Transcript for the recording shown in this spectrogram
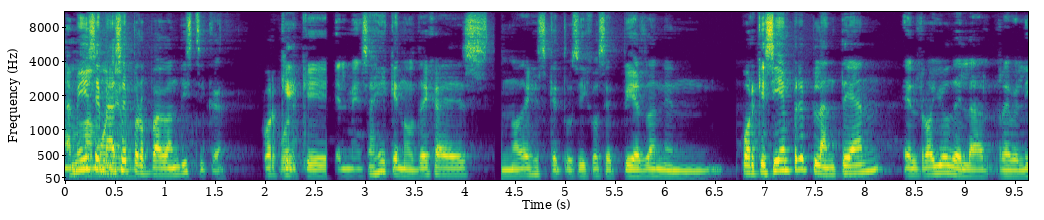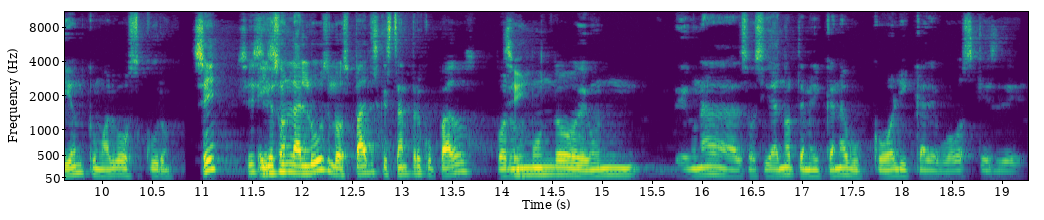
A mí se me hace propagandística. ¿Por qué? Porque el mensaje que nos deja es no dejes que tus hijos se pierdan en... Porque siempre plantean el rollo de la rebelión como algo oscuro. Sí, sí, sí. Ellos sí. son la luz, los padres que están preocupados por Sí. un mundo de, un, de una sociedad norteamericana bucólica, de bosques, de,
